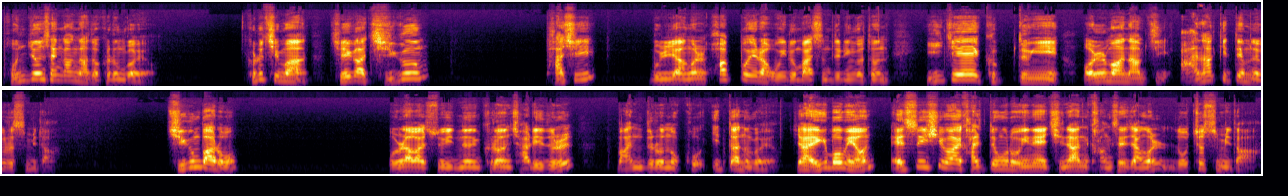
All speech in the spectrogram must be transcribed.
본전 생각나서 그런 거예요. 그렇지만 제가 지금 다시 물량을 확보해라고 이런 말씀드린 것은 이제 급등이 얼마 남지 않았기 때문에 그렇습니다. 지금 바로 올라갈 수 있는 그런 자리들을 만들어 놓고 있다는 거예요. 자, 여기 보면 SEC와의 갈등으로 인해 지난 강세장을 놓쳤습니다.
